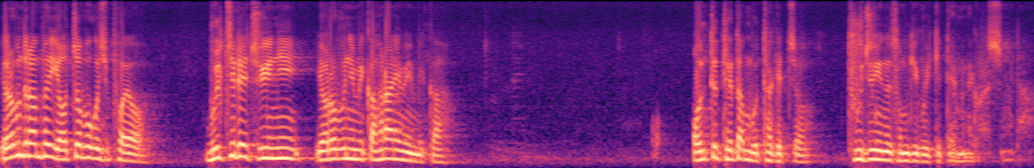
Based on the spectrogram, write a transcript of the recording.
여러분들한테 여쭤보고 싶어요. 물질의 주인이 여러분입니까? 하나님입니까? 언뜻 대답 못 하겠죠. 두 주인을 섬기고 있기 때문에 그렇습니다.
